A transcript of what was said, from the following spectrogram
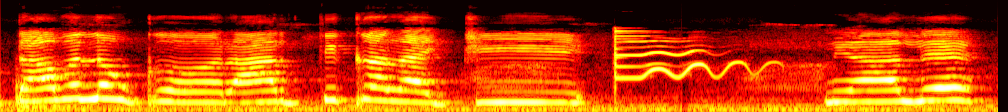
उठावं लवकर. आरती करायची. मिळाले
